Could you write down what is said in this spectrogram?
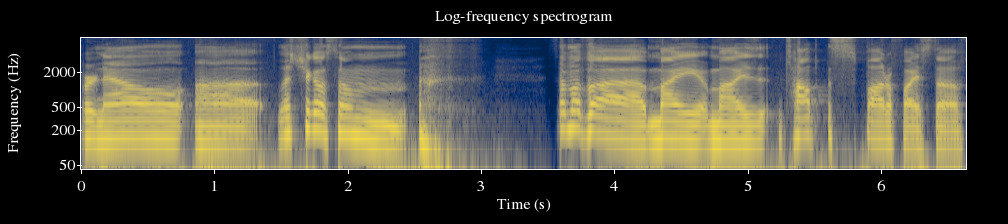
for now, uh, let's check out some some of uh my my top Spotify stuff.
